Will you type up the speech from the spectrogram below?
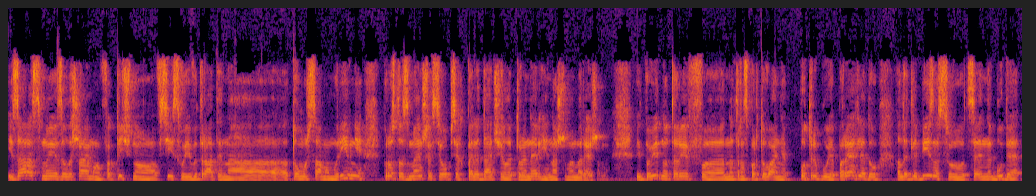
І зараз ми залишаємо фактично всі свої витрати на тому ж самому рівні, просто зменшився обсяг передачі електроенергії нашими мережами. Відповідно, тариф е, на транспортування потребує перегляду, але для бізнесу це не буде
